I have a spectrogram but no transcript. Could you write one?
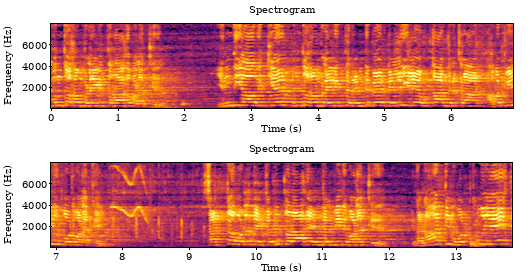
குந்தகம் விளைவித்ததாக வழக்கு. இந்தியாவுக்கே குந்தகம் விளைவித்த ரெண்டு பேர் டெல்லியிலே உட்கார்ந்திருக்கிறார். அவன் மீது போடு வழக்கு. சட்ட ஒழுங்கை கெடுத்ததாக எங்கள் மீது வழக்கு. இந்த நாட்டின் ஒற்றுமையே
